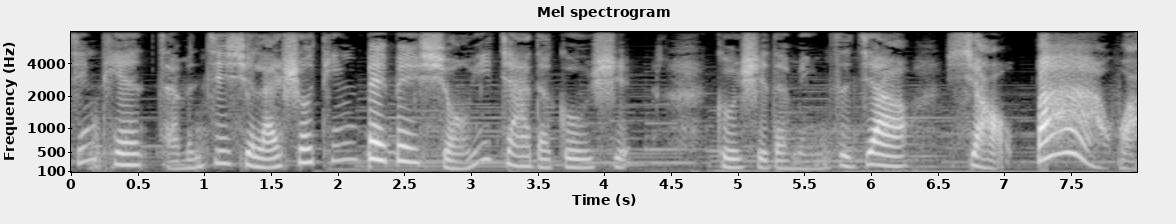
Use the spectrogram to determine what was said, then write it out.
今天咱们继续来收听贝贝熊一家的故事，故事的名字叫《小霸王》。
